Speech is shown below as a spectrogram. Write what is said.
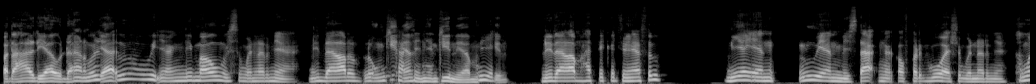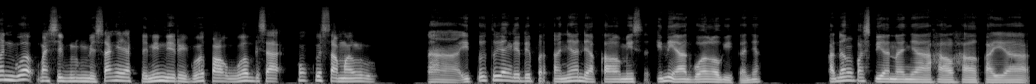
Padahal dia udah ya lu yang dimau sebenarnya di dalam mungkin ya mungkin ya mungkin di dalam hati kecilnya tuh dia yang lu yang bisa nge-cover gua sebenarnya. Cuman gua masih belum bisa ngeyakinin diri gua kalau gua bisa fokus sama lu. Nah itu tuh yang jadi pertanyaan ya kalau mis ini ya gua logikanya kadang pas dia nanya hal-hal kayak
